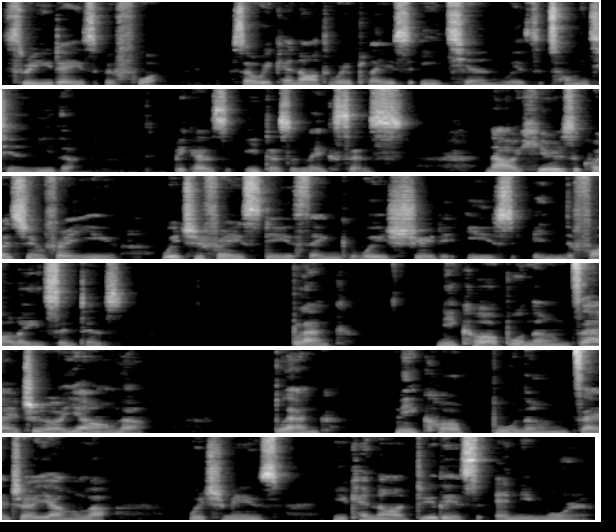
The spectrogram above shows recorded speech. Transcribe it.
three days before so we cannot replace 以前 with 从前 either because it doesn't make sense. Now here's a question for you. Which phrase do you think we should use in the following sentence? Blank. 你可不能再这样了。Blank. 你可不能再这样了 which means you cannot do this anymore.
